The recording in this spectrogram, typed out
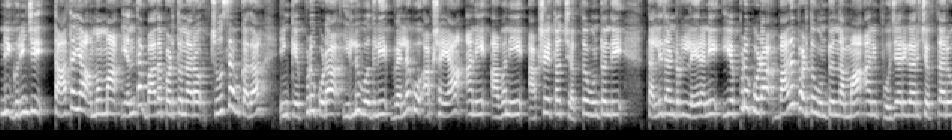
నీ గురించి తాతయ్య అమ్మమ్మ ఎంత బాధపడుతున్నారో చూసావు కదా? ఇంకెప్పుడు కూడా ఇల్లు వదిలి వెళ్ళకు అక్షయ అని అవని అక్షయ్తో చెప్తూ ఉంటుంది. తల్లిదండ్రులు లేరని ఎప్పుడు కూడా బాధపడుతూ ఉంటుందమ్మా అని పూజారి గారు చెప్తారు.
